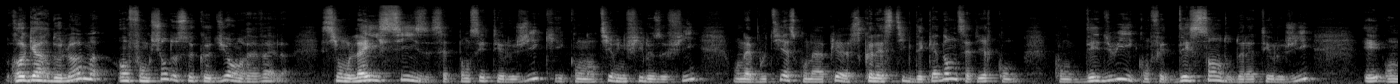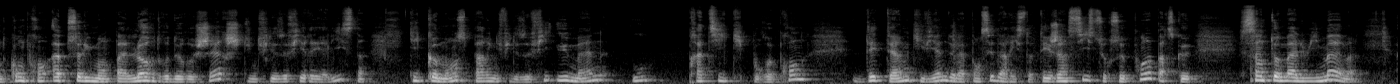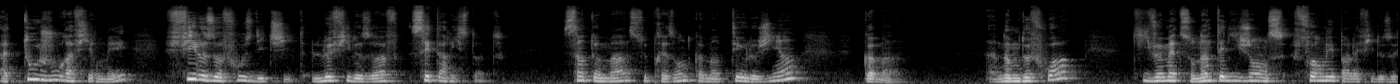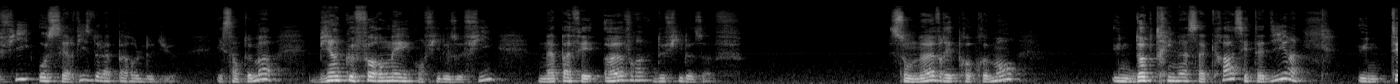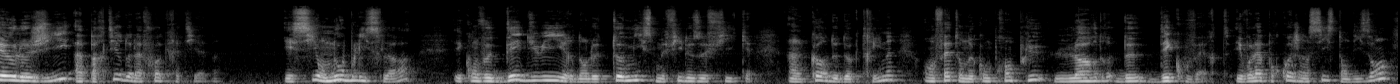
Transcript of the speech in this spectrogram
regarde l'homme en fonction de ce que Dieu en révèle. Si on laïcise cette pensée théologique et qu'on en tire une philosophie, on aboutit à ce qu'on a appelé la scolastique décadente, c'est-à-dire qu'on déduit, qu'on fait descendre de la théologie, et on ne comprend absolument pas l'ordre de recherche d'une philosophie réaliste qui commence par une philosophie humaine ou pratique, pour reprendre des termes qui viennent de la pensée d'Aristote. Et j'insiste sur ce point parce que Saint Thomas lui-même a toujours affirmé Philosophus dicit, le philosophe, c'est Aristote. Saint Thomas se présente comme un théologien, comme un, homme de foi, qui veut mettre son intelligence formée par la philosophie au service de la parole de Dieu. Et saint Thomas, bien que formé en philosophie, n'a pas fait œuvre de philosophe. Son œuvre est proprement une doctrina sacra, c'est-à-dire une théologie à partir de la foi chrétienne. Et si on oublie cela, et qu'on veut déduire dans le thomisme philosophique un corps de doctrine, en fait on ne comprend plus l'ordre de découverte. Et voilà pourquoi j'insiste en disant,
